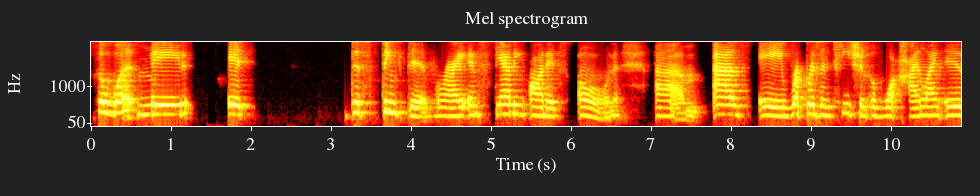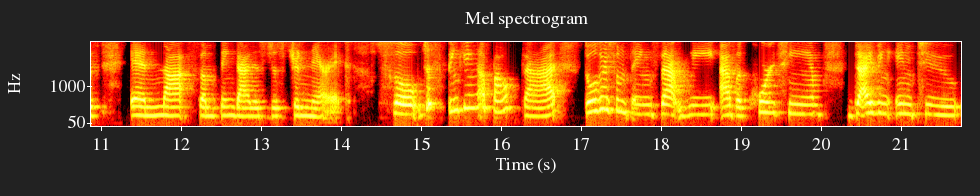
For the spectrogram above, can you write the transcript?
So what made it distinctive, right? And standing on its own um, as a representation of what Highline is and not something that is just generic. So just thinking about that, those are some things that we as a core team diving into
